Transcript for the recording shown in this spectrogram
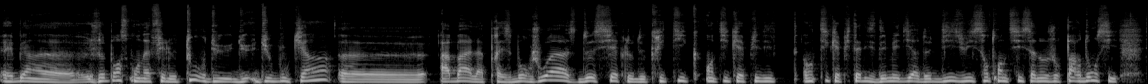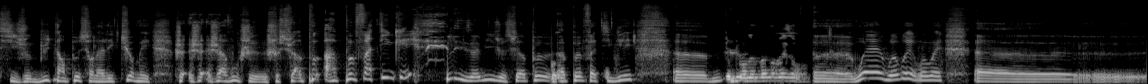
Eh bien, euh, je pense qu'on a fait le tour du, du, du bouquin. Euh, à bas la presse bourgeoise, deux siècles de critique anticapitali- anticapitaliste des médias de 1836 à nos jours. Pardon si, si je bute un peu sur la lecture, mais j'avoue que je, je suis un peu, un peu fatigué, les amis, je suis un peu, un peu fatigué. Euh, pour de bonnes raisons. euh, ouais, ouais, ouais, ouais, ouais. Euh,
